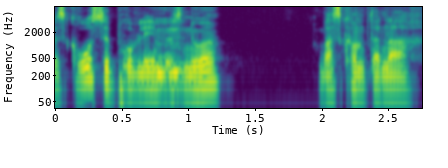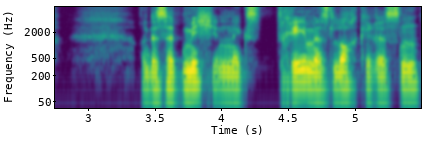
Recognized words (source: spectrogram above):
Das große Problem mhm. ist nur, was kommt danach? Und das hat mich in ein extremes Loch gerissen.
